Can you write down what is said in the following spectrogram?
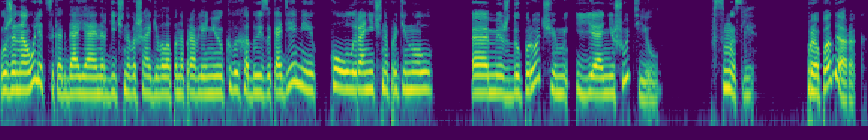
Уже на улице, когда я энергично вышагивала по направлению к выходу из академии, Коул иронично протянул а между прочим, я не шутил. В смысле? Про подарок.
